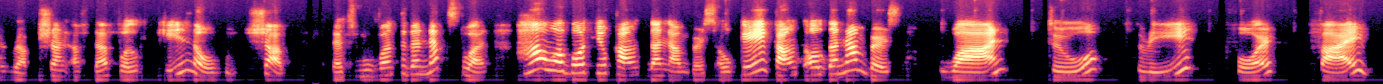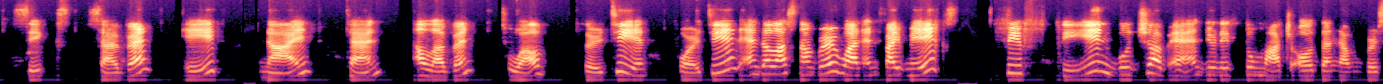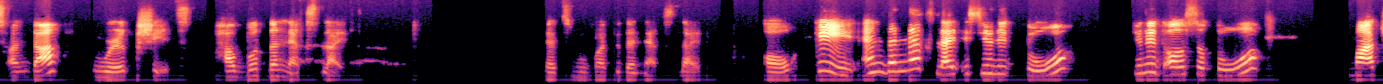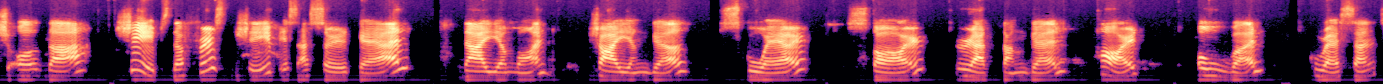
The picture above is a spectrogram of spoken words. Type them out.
eruption of the volcano. Good job. Let's move on to the next one. How about you count the numbers? Okay, count all the numbers. One, two, three, four, five, six, seven, eight, 9, 10, 11, 12, 13, 14, and the last number 1 and 5 makes 15. Good job. And you need to match all the numbers on the worksheets. How about the next slide? Let's move on to the next slide. Okay, and the next slide is you need to, you need also to match all the shapes. The first shape is a circle diamond, triangle, square, star, rectangle, heart, oval, crescent.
